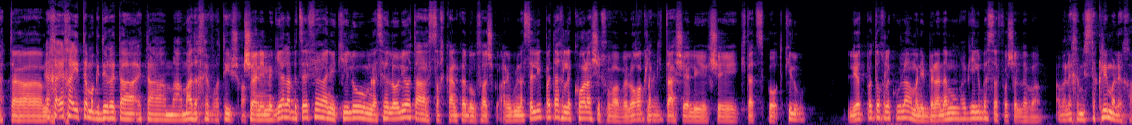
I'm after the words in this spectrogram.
אתה איך, איך היית מגדיר את, ה, את המעמד החברתי שלך כשאני מגיע לבית ספר אני כאילו מנסה לא להיות השחקן כדורסל אני מנסה להיפתח לכל השכבה ולא רק okay. אוקיי. לכיתה שלי שהיא כיתת ספורט כאילו להיות פתוח לכולם אני בן אדם רגיל בסופו של דבר. אבל איך הם מסתכלים עליך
